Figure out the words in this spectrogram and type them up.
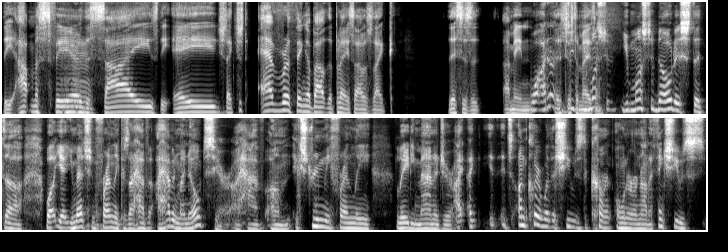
the atmosphere, mm. the size, the age, like just everything about the place. I was like, this is a, I mean, well, I don't, it's just amazing. You must have, you must have noticed that. Uh, well, yeah, you mentioned friendly because I have I have in my notes here. I have um, extremely friendly lady manager. I, I, it's unclear whether she was the current owner or not. I think she was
